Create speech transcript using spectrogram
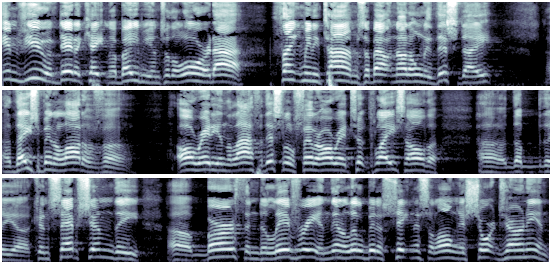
in view of dedicating a baby unto the Lord, I think many times about not only this day, uh, there's been a lot of uh, already in the life of this little fella already took place, all the uh, the, the uh, conception, the uh, birth and delivery, and then a little bit of sickness along this short journey. And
